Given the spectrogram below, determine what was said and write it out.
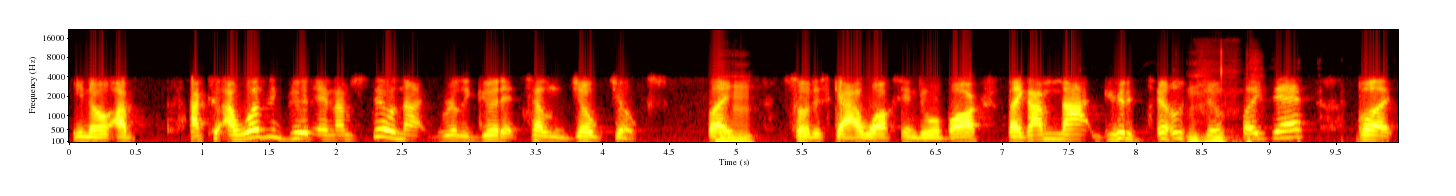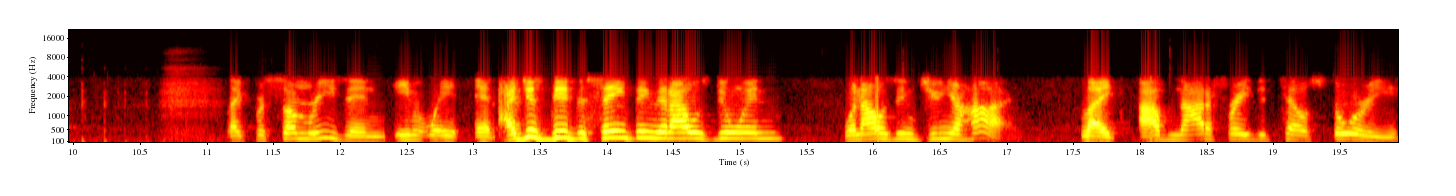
you know, I I, I wasn't good, and I'm still not really good at telling joke jokes. Like, mm-hmm. so this guy walks into a bar. Like, I'm not good at telling mm-hmm. jokes like that. But like for some reason, even when and I just did the same thing that I was doing when I was in junior high. Like, I'm not afraid to tell stories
